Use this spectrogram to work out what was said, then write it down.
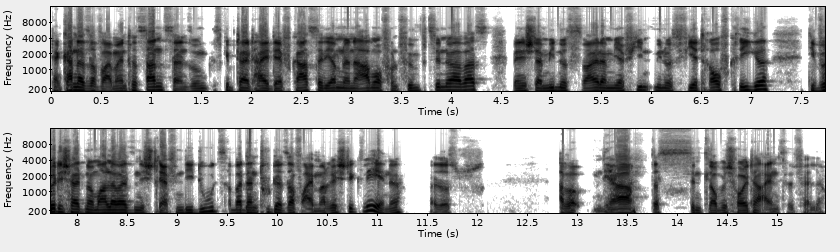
Dann kann das auf einmal interessant sein. So, es gibt halt High-Def-Caster, die haben dann eine Armor von 15 oder was. Wenn ich da minus 2 oder minus 4 drauf kriege, die würde ich halt normalerweise nicht treffen, die Dudes, aber dann tut das auf einmal richtig weh, ne? Also, aber ja, das sind, glaube ich, heute Einzelfälle.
